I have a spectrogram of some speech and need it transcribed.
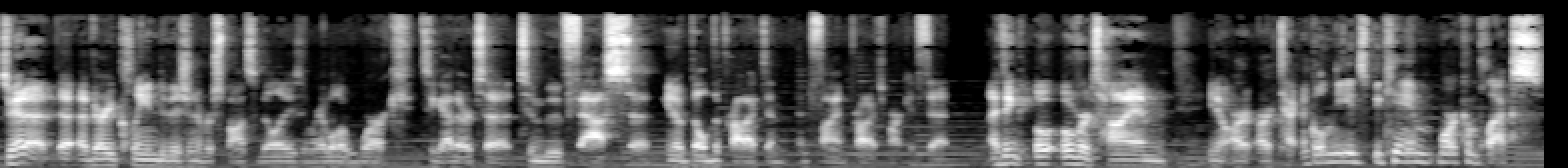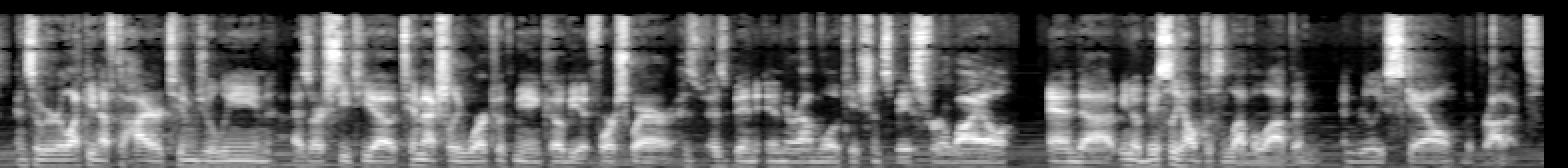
So we had a, a, very clean division of responsibilities, and we were able to work together to to move fast to you know build the product and, and find product market fit. I think o- over time, you know, our, our, technical needs became more complex, and so we were lucky enough to hire Tim Julien as our CTO. Tim actually worked with me and Coby at Foursquare, has, has been in and around the location space for a while, and uh, you know basically helped us level up and, and really scale the product.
